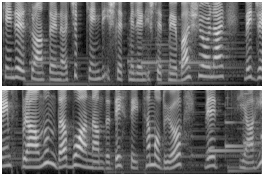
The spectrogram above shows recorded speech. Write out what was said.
Kendi restoranlarını açıp kendi işletmelerini işletmeye başlıyorlar ve James Brown'un da bu anlamda desteği tam oluyor ve siyahi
